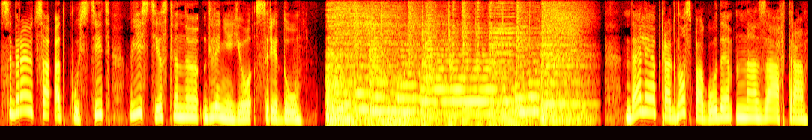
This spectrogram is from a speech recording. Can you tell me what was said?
собираются отпустить в естественную для нее среду. Далее прогноз погоды на завтра.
